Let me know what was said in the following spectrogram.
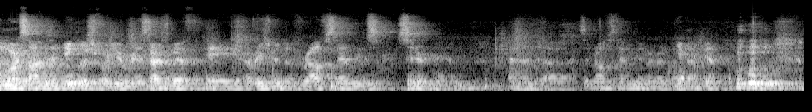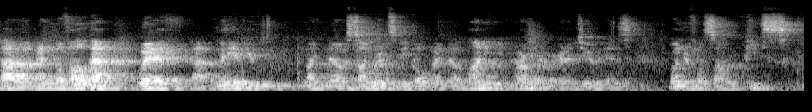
more songs in English for you. We're going to start with a arrangement of Ralph Stanley's Sinner Man. And uh, is it Ralph Stanley? Am I right about that? Yeah. uh, and we'll follow that with uh, many of you might know songroots people might know Lonnie Norwood. We're going to do his wonderful song Peace.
